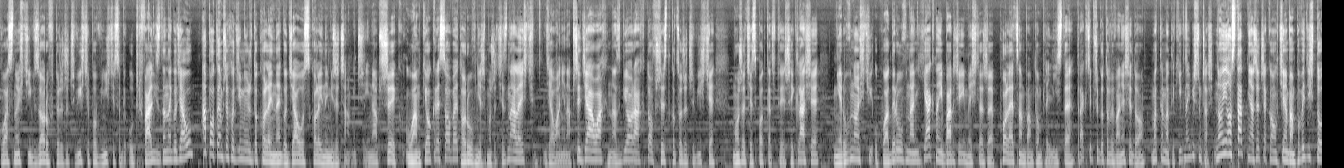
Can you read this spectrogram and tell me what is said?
własności i wzorów, które rzeczywiście powinniście sobie utrwalić z danego działu, a potem przechodzimy już do kolejnego działu z kolejnymi rzeczami, czyli na przykład ułamki okresowe, to również możecie znaleźć, działanie na przydziałach, na zbiorach, to wszystko, co rzeczywiście możecie spotkać w pierwszej klasie, nierówności, układy równań, jak najbardziej myślę, że polecam Wam tą playlistę w trakcie przygotowywania się do matematyki w najbliższym czasie. No i ostatnia rzecz, jaką chciałem Wam powiedzieć, to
